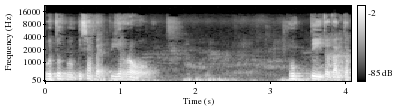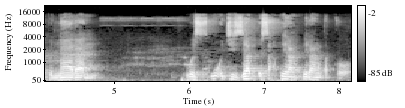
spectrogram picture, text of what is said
butuh bukti sampai piro? Bukti tentang kebenaran. Wis mukjizat wis pirang-pirang teko.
